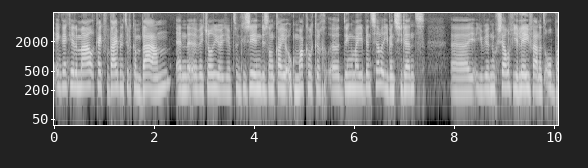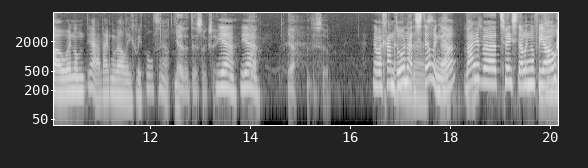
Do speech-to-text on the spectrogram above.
ik denk helemaal. Kijk, wij hebben natuurlijk een baan. En eh, weet je wel, je, je hebt een gezin. Dus dan kan je ook makkelijker eh, dingen. Maar je bent zelf, je bent student. Eh, je, je bent nog zelf je leven aan het opbouwen. En dan, ja, lijkt me wel ingewikkeld. Ja. ja, dat is het ook zeker. Ja, ja. Ja. Ja, dat is ook. Nou, we gaan door naar de Eh, stellingen. ja, Wij hebben twee stellingen voor jou.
